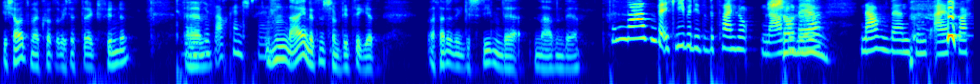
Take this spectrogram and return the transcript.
Ich schaue jetzt mal kurz, ob ich das direkt finde. Du, für mich ist auch kein Stress. Nein, das ist schon witzig jetzt. Was hat er denn geschrieben, der Nasenbär? Der Nasenbär, ich liebe diese Bezeichnung Nasenbär. Nasenbären sind einfach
